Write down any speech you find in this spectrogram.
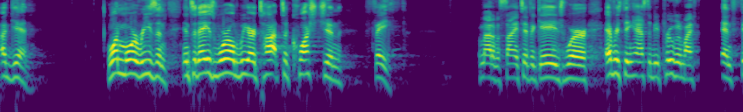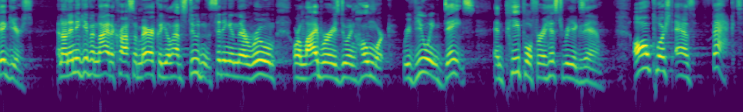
again. One more reason. In today's world, we are taught to question faith come out of a scientific age where everything has to be proven by and figures. And on any given night across America, you'll have students sitting in their room or libraries doing homework, reviewing dates and people for a history exam, all pushed as fact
